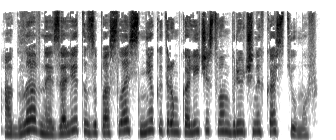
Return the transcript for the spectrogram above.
А главное, за лето запаслась некоторым количеством брючных костюмов.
